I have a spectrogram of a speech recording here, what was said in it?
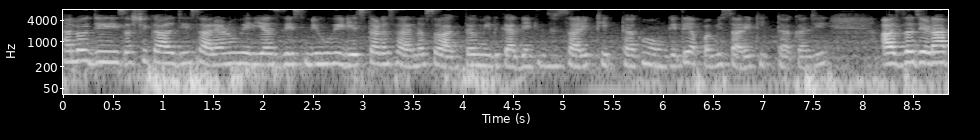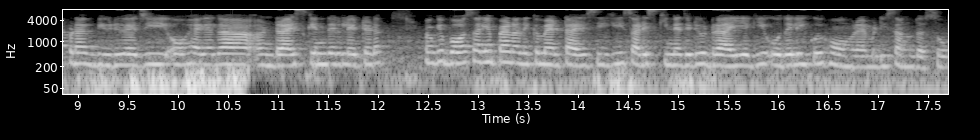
ਹੈਲੋ ਜੀ, ਸਤਿ ਸ਼੍ਰੀ ਅਕਾਲ ਜੀ ਸਾਰਿਆਂ ਨੂੰ। ਮੇਰੀ ਅੱਜ ਦੀ ਇਸ ਨਿਊ ਵੀਡੀਓ 'ਚ ਤੁਹਾਡਾ ਸਾਰਿਆਂ ਦਾ ਸਵਾਗਤ ਹੈ। ਉਮੀਦ ਕਰਦੀ ਹਾਂ ਕਿ ਤੁਸੀਂ ਸਾਰੇ ਠੀਕ ਠਾਕ ਹੋਵੋਗੇ ਤੇ ਆਪਾਂ ਵੀ ਸਾਰੇ ਠੀਕ ਠਾਕ ਹਾਂ ਜੀ। ਅੱਜ ਦਾ ਜਿਹੜਾ ਆਪਣਾ ਵੀਡੀਓ ਹੈ ਜੀ, ਉਹ ਹੈਗਾਗਾ ਡਰਾਈ ਸਕਿਨ ਦੇ ਰਿਲੇਟਡ ਕਿਉਂਕਿ ਬਹੁਤ ਸਾਰੀਆਂ ਭੈਣਾਂ ਦੇ ਕਮੈਂਟ ਆਏ ਸੀ ਕਿ ਸਾਡੀ ਸਕਿਨ ਹੈ ਜਿਹੜੀ ਉਹ ਡਰਾਈ ਹੈਗੀ, ਉਹਦੇ ਲਈ ਕੋਈ ਹੋਮ ਰੈਮੇਡੀ ਸਾਨੂੰ ਦੱਸੋ।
